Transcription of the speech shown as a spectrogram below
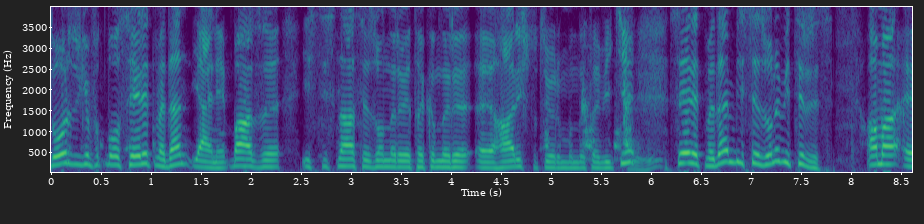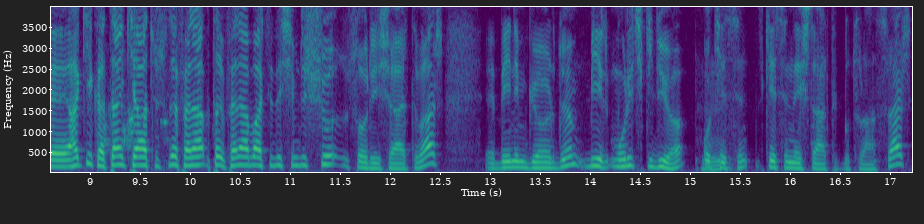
doğru düzgün futbol seyretmeden yani bazı istisna sezonları ve takımları e, hariç tutuyorum bunda tabii ki. Seyretmeden bir sezonu bitiririz. Ama e, hakikaten kağıt üstünde Fener, tabii Fenerbahçe'de şimdi şu soru işareti var. E, benim gördüğüm bir Muriç gidiyor. O kesin. Kesinleşti artık bu transfer.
